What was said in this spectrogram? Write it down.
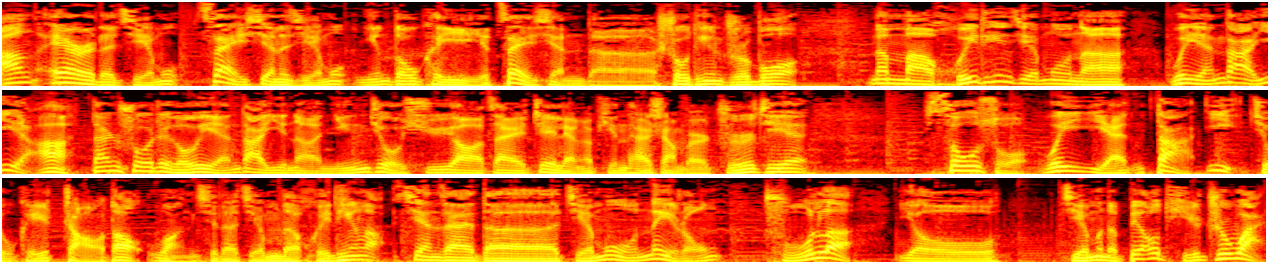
On Air 的节目，在线的节目，您都可以在线的收听直播。那么回听节目呢，微言大义啊，单说这个微言大义呢，您就需要在这两个平台上边直接搜索“微言大义”，就可以找到往期的节目的回听了。现在的节目内容除了有节目的标题之外，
